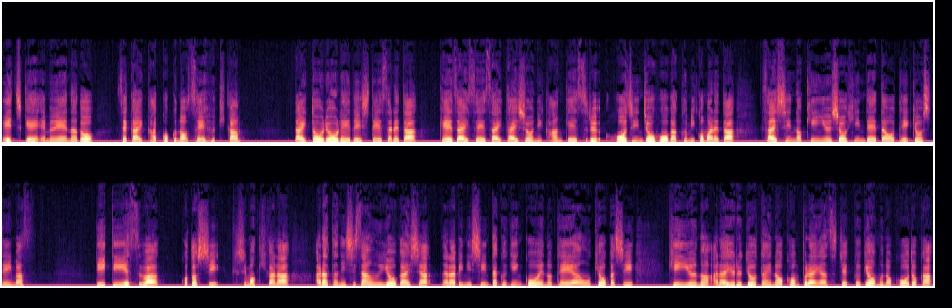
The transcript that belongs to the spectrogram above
HKMA など世界各国の政府機関大統領令で指定された経済制裁対象に関係する法人情報が組み込まれた最新の金融商品データを提供しています。DTS は今年下期から新たに資産運用会社並びに信託銀行への提案を強化し金融のあらゆる業態のコンプライアンスチェック業務の高度化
